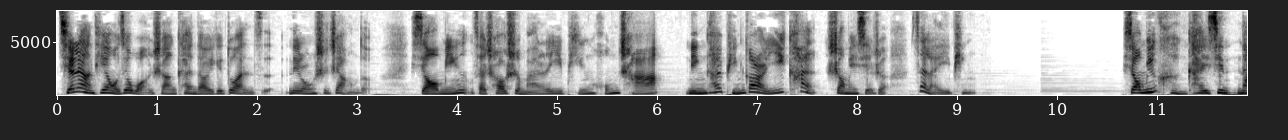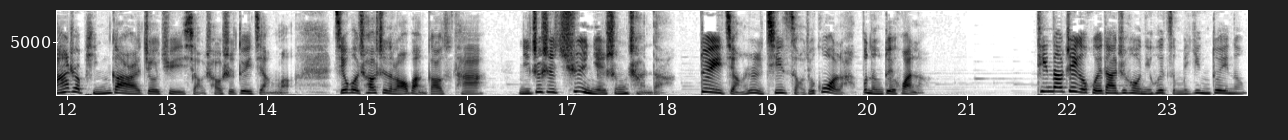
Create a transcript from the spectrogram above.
前两天我在网上看到一个段子，内容是这样的：小明在超市买了一瓶红茶，拧开瓶盖一看，上面写着“再来一瓶”。小明很开心，拿着瓶盖就去小超市兑奖了。结果超市的老板告诉他：“你这是去年生产的。”兑奖日期早就过了，不能兑换了。听到这个回答之后，你会怎么应对呢？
